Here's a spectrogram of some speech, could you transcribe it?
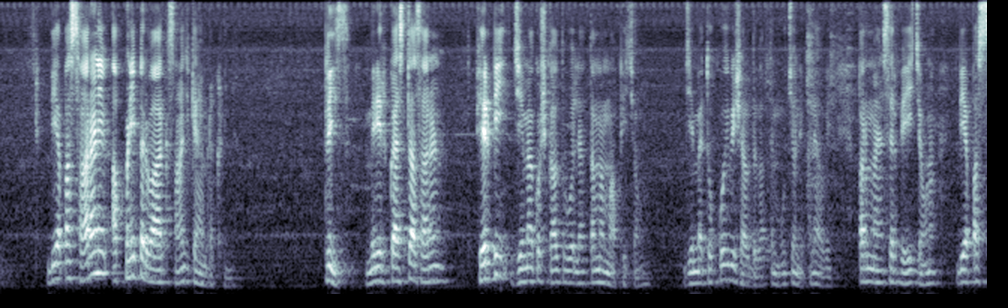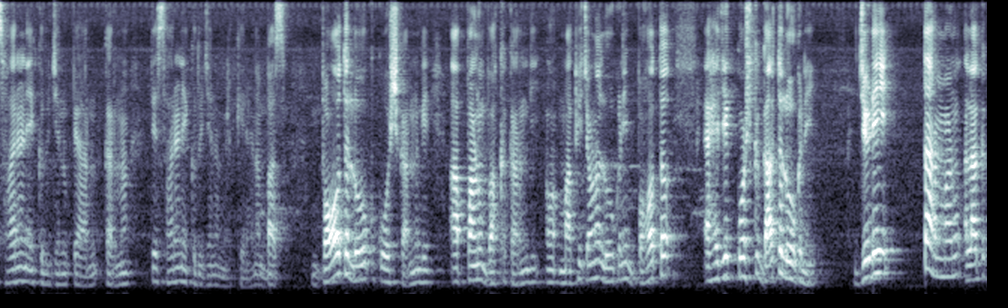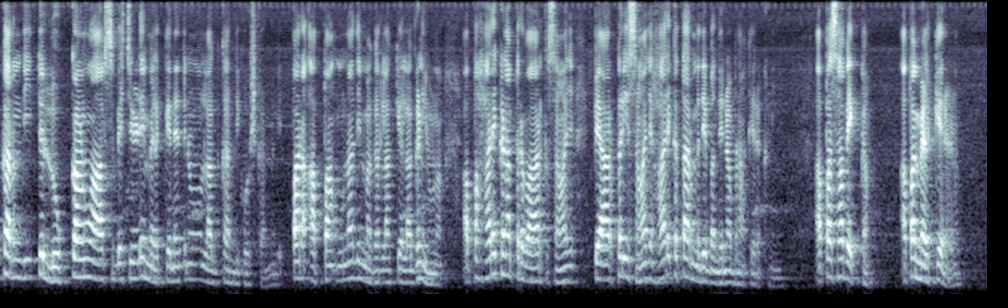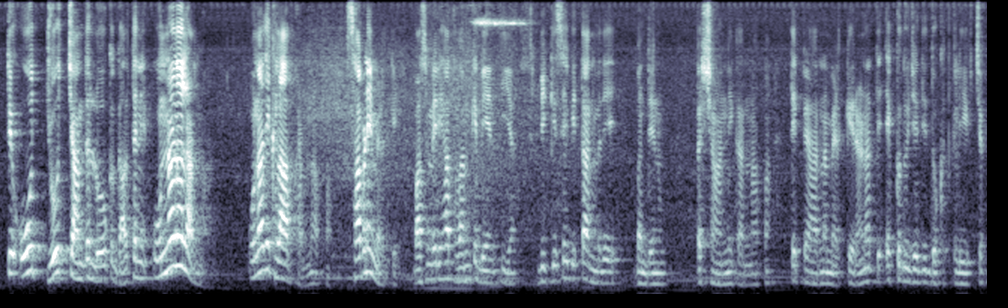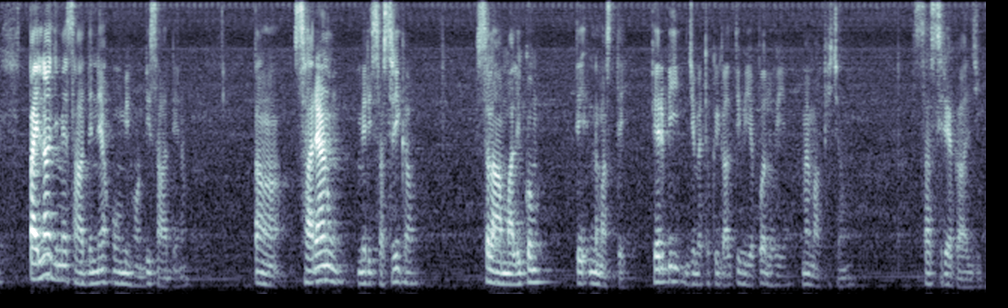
ਵੀ ਆਪਾਂ ਸਾਰਿਆਂ ਨੇ ਆਪਣੀ ਪਰਿਵਾਰਕ ਸਾਂਝ ਕਾਇਮ ਰੱਖਣੀ ਹੈ। ਪਲੀਜ਼ ਮੇਰੀ ਰਿਕੁਐਸਟ ਆ ਸਾਰਿਆਂ ਨੂੰ। ਫਿਰ ਵੀ ਜੇ ਮੈਂ ਕੁਝ ਗਲਤ ਬੋਲਿਆ, ਤਾਂ ਮੈਂ ਮਾਫੀ ਚਾਹੁੰਦਾ। ਜੇ ਮੈਂ ਤੋਂ ਕੋਈ ਵੀ ਸ਼ਬਦ ਗਲਤ ਮੂੰਹ ਚੋਂ ਨਿਕਲਿਆ ਹੋਵੇ, ਪਰ ਮੈਂ ਸਿਰਫ ਇਹੀ ਚਾਹਣਾ ਵੀ ਆਪਾਂ ਸਾਰਿਆਂ ਨੇ ਇੱਕ ਦੂਜੇ ਨੂੰ ਪਿਆਰ ਕਰਨਾ ਤੇ ਸਾਰਿਆਂ ਨੇ ਇੱਕ ਦੂਜੇ ਨਾਲ ਮਿਲ ਕੇ ਰਹਿਣਾ। ਬਸ। ਬਹੁਤ ਲੋਕ ਕੋਸ਼ਿਸ਼ ਕਰਨਗੇ, ਆਪਾਂ ਨੂੰ ਵੱਖ ਕਰਨ ਦੀ। ਮਾਫੀ ਚਾਹਣਾ ਲੋਕ ਨਹੀਂ, ਬਹੁਤ ਇਹੋ ਜਿਹੇ ਕੁਛ ਕੁ ਗਲਤ ਲੋਕ ਨੇ, ਜਿਹੜੇ ਧਰਮਾਂ ਨੂੰ ਅਲੱਗ ਕਰਨ ਦੀ ਤੇ ਲੋਕਾਂ ਨੂੰ ਆਪਸ ਵਿੱਚ ਜਿਹੜੇ ਮਿਲ ਕੇ ਰਹਿੰਦੇ ਨੇ ਉਹਨਾਂ ਨੂੰ ਅਲੱਗ ਕਰਨ ਦੀ ਕੋਸ਼ਿਸ਼ ਕਰਨਗੇ। ਪਰ ਆਪਾਂ ਉਹਨਾਂ ਦੇ ਮਗਰ ਲੱਗ ਕੇ ਅਲੱਗ ਨਹੀਂ ਹੋਣਾ। ਆਪਾਂ ਹਰ ਇੱਕ ਨਾਲ ਪਰਿਵਾਰਕ ਸਾਂਝ, ਪਿਆਰ ਭਰੀ ਸਾਂਝ ਹਰ ਇੱਕ ਧਰਮ ਦੇ ਬੰਦੇ ਨਾਲ ਬਣਾ ਕੇ ਰੱਖਣੀ ਹੈ। ਆਪਾਂ ਸਭ ਇੱਕ ਆ ਆਪਾਂ ਮਿਲ ਕੇ ਰਹਿਣਾ। ਤੇ ਉਹ ਜੋ ਚੰਦ ਲੋਕ ਗਲਤ ਨੇ, ਉਹਨਾਂ ਨਾਲ ਲੜਨਾ, ਉਹਨਾਂ ਦੇ ਖਿਲਾਫ ਖੜਨਾ ਆਪਾਂ, ਸਭ ਨੇ ਮਿਲ ਕੇ। ਬਸ ਮੇਰੇ ਹੱਥ ਬੰਨ੍ਹ ਕੇ ਬੇਨਤੀ ਆ ਵੀ ਕਿਸੇ ਵੀ ਧਰਮ ਦੇ ਬੰਦੇ ਨੂੰ ਪਰੇਸ਼ਾਨ ਨਹੀਂ ਕਰਨਾ ਆਪਾਂ ਤੇ ਪਿਆਰ ਨਾਲ ਮਿਲ ਕੇ ਰਹਿਣਾ ਤੇ ਇੱਕ ਦੂਜੇ ਦੀ ਦੁੱਖ ਤਕਲੀਫ 'ਚ ਪਹਿਲਾਂ ਜਿਵੇਂ ਸਾਥ ਦਿੰਦੇ ਆ, ਉਵੇਂ ਹੁਣ ਵੀ ਸਾਥ ਦੇਣਾ। ਤਾਂ ਸਾਰਿਆਂ ਨੂੰ ਮੇਰੀ ਸਤਿ ਸ੍ਰੀ ਅਕਾਲ, ਸਲਾਮ ਅਲੈਕੁਮ ਤੇ ਨਮਸਤੇ। ਫਿਰ ਵੀ ਜੇ ਮੈਥੋਂ ਕੋਈ ਗਲਤੀ ਹੋਈ ਹੈ ਭੁੱਲ ਹੋਈ ਹੈ ਮੈਂ ਮਾਫੀ ਚਾਹੁੰਦਾ। ਸਤਿ ਸ੍ਰੀ ਅਕਾਲ ਜੀ।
